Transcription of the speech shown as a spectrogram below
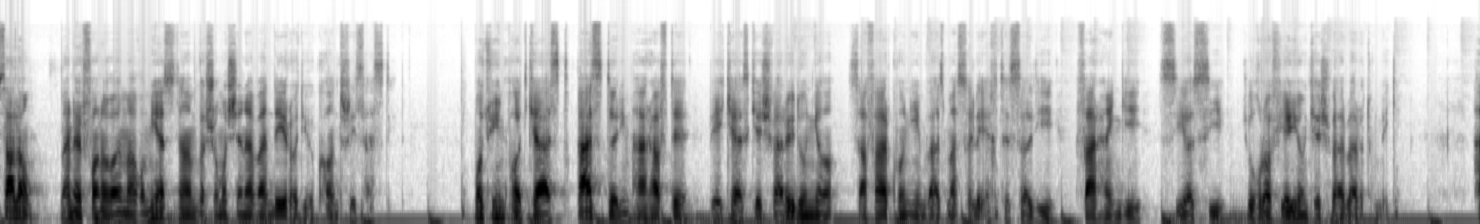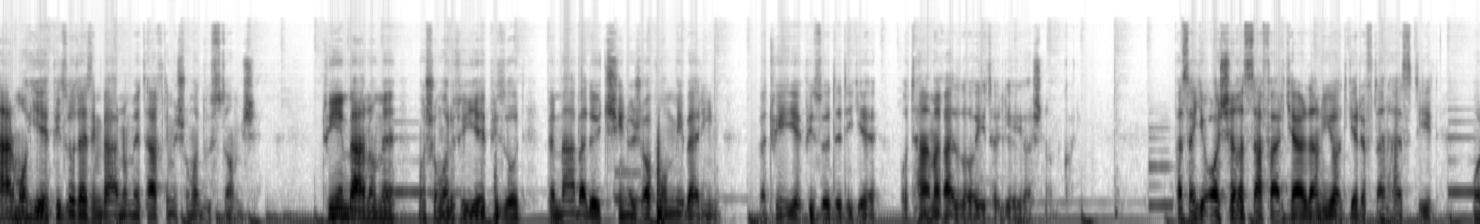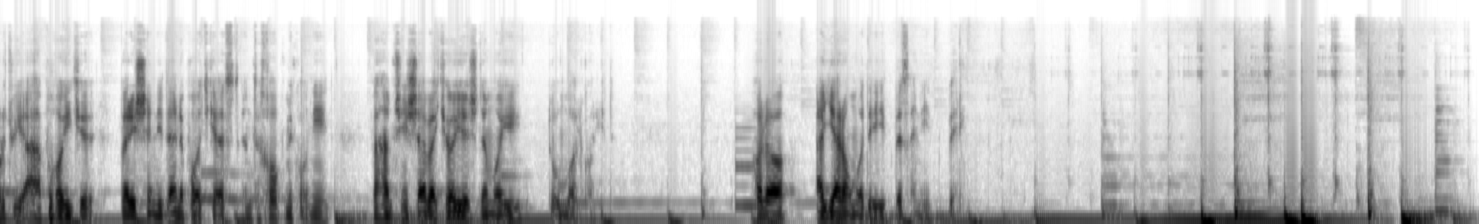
سلام من عرفان آقای مقامی هستم و شما شنونده رادیو Countries هستید ما تو این پادکست قصد داریم هر هفته به یکی از کشورهای دنیا سفر کنیم و از مسائل اقتصادی، فرهنگی، سیاسی، جغرافیایی اون کشور براتون بگیم. هر ماه یه اپیزود از این برنامه تقدیم شما دوستان میشه. توی این برنامه ما شما رو توی یه اپیزود به معبدهای چین و ژاپن می‌بریم و توی یه اپیزود دیگه با طعم غذاهای ایتالیایی آشنا می‌کنیم. پس اگه عاشق سفر کردن و یاد گرفتن هستید ما رو توی اپ هایی که برای شنیدن پادکست انتخاب می‌کنید و همچنین شبکه های اجتماعی دنبال کنید. حالا اگر آماده اید بزنید بریم.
